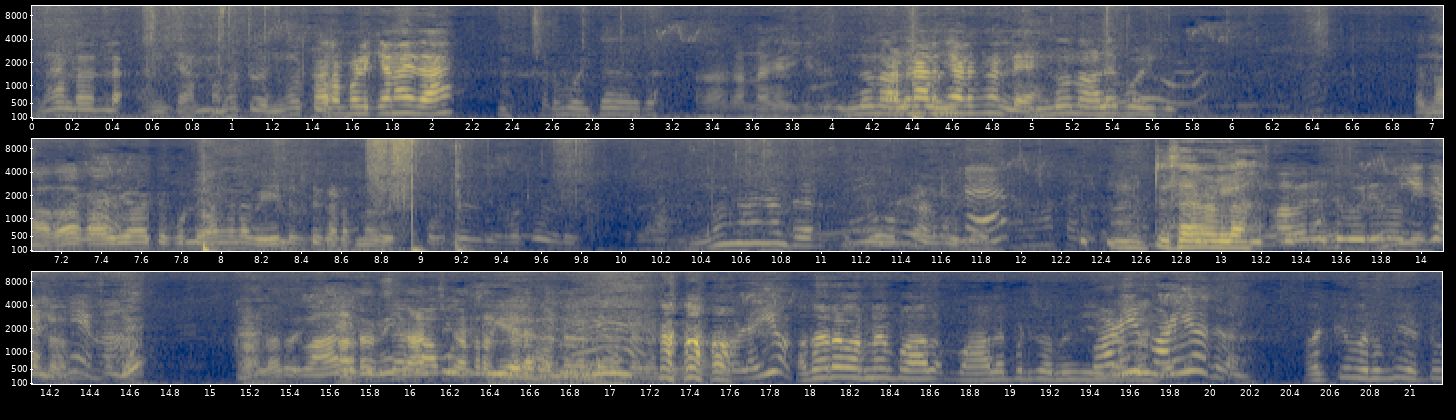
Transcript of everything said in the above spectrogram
ഇങ്ങോട്ട് ഇതാ? ഇന്ന് നാളെ ഇന്ന് നാളെ പോയിക്കും. എന്നാ അതാ കാര്യമായിട്ട് പുള്ളി അങ്ങനെ വെയിലിട്ട് കിടന്നത്. മുറ്റു സാധനമല്ല അതാരാ പറഞ്ഞ? പാലെ പിടിച്ച് ഒന്നും ചെയ്യില്ല. അതൊക്കെ വെറുതെ കേട്ടോ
